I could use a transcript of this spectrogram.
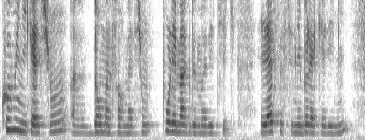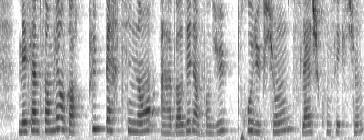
communication euh, dans ma formation pour les marques de mode éthique, la Sustainable Academy, mais ça me semblait encore plus pertinent à aborder d'un point de vue production slash confection,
